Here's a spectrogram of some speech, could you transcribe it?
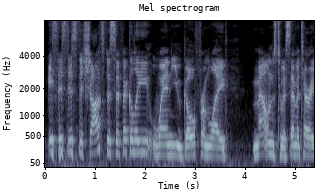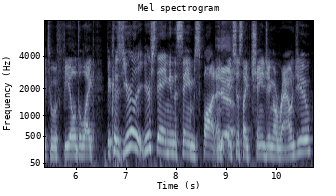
Is this this the shot specifically when you go from like mountains to a cemetery to a field like because you're you're staying in the same spot and Yeah. it's just like changing around you.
